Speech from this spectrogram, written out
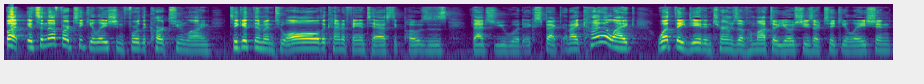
but it's enough articulation for the cartoon line to get them into all the kind of fantastic poses that you would expect. And I kind of like what they did in terms of Hamato Yoshi's articulation.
